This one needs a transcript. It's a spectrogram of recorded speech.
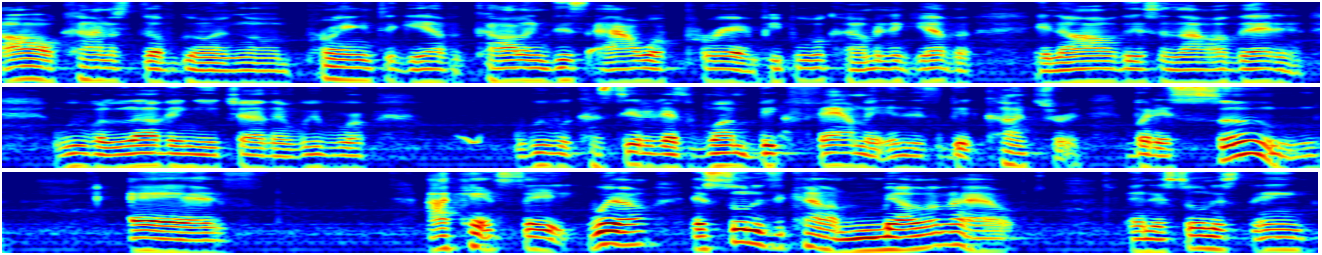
all kind of stuff going on, praying together, calling this hour of prayer, and people were coming together and all this and all that, and we were loving each other, and we were we were considered as one big family in this big country. But as soon as I can't say well, as soon as it kind of mellowed out, and as soon as thing,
